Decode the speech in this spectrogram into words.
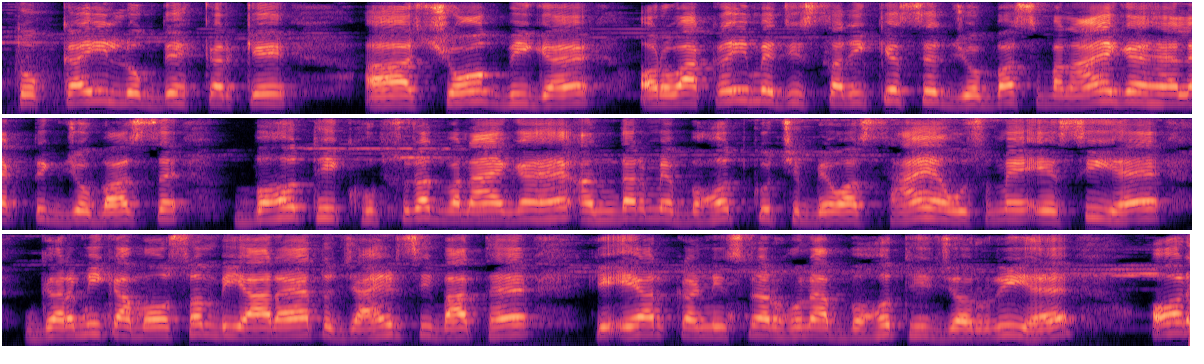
तो कई लोग देख करके चौंक भी गए। और वाकई में जिस तरीके से जो बस बनाए गए हैं, इलेक्ट्रिक जो बस, बहुत ही खूबसूरत बनाए गए हैं। अंदर में बहुत कुछ व्यवस्थाएँ हैं, उसमें एसी है, गर्मी का मौसम भी आ रहा है। तो ज़ाहिर सी बात है कि एयर कंडीशनर होना बहुत ही ज़रूरी है। और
